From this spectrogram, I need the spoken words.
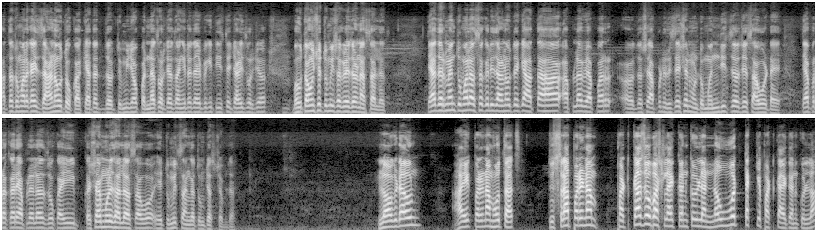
आता तुम्हाला काही जाणवतो का? की आता तुम्ही जेव्हा पन्नास वर्षात सांगितलं त्यापैकी तीस ते चाळीस वर्ष बहुतांश तुम्ही सगळेजण असालच. त्या दरम्यान तुम्हाला असं कधी जाणवतं की आता हा आपला व्यापार जसे जसं आपण रिसेशन म्हणतो मंदीचं जे सावट आहे त्या प्रकारे आपल्याला जो काही कशामुळे झालं असावं हे तुम्हीच सांगा तुमच्याच शब्दात. लॉकडाऊन हा एक परिणाम होताच. दुसरा परिणाम फटका जो बसला आहे कणकवलीला नव्वद टक्के फटका आहे कणकवलीला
